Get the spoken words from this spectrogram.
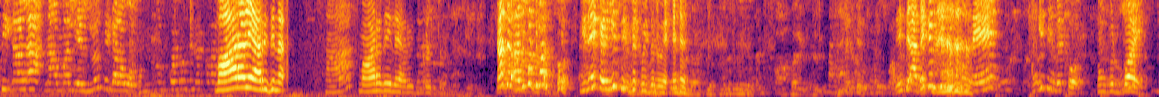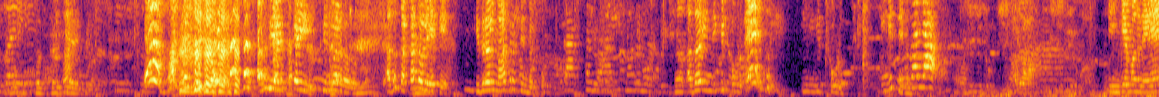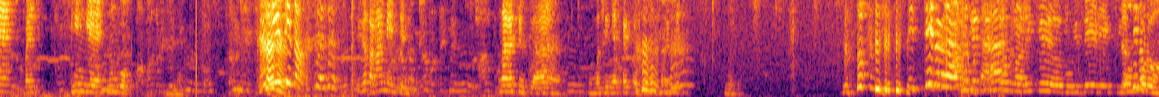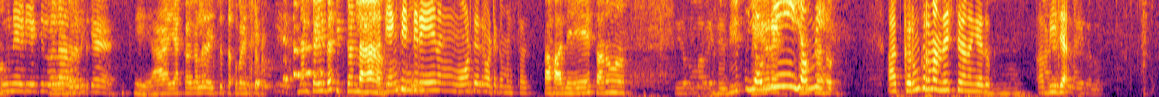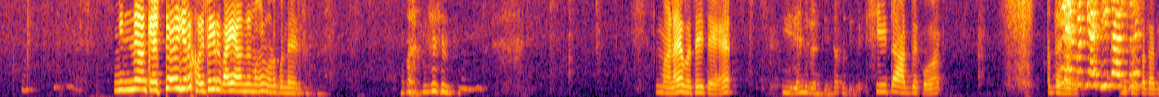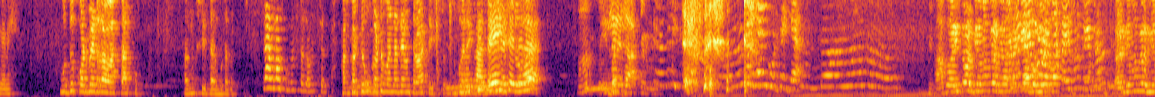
ಸಿಗಲ್ಲ. ನಮ್ಮಲ್ಲಿ ಎಲ್ಲೂ ಸಿಗಲ್ಲ. ಹೋಗು. ಮಾರಲ್ಲ ಯಾರು ಇದನ್ನ ಹಾ? ಮಾರದೇ ಇಲ್ಲ ಯಾರು ಇದನ್ನ ಅದು ಅದು ಕೊಟ್ಟು. ಇದೇ ಕೈಲಿ ತಿನ್ಬೇಕು ಇದನ್ನು ಅದೇ ಕೈ ಹಂಗೆ ತಿನ್ಬೇಕು. ಗುಡ್ ಬಾಯ್ ಅದು ಎರಡು ಕೈ ತಿನ್ಬಾರ್ದು ಅದು. ಕಕ್ಕ ತೊಳೆಯಕ್ಕೆ. ಇದ್ರಲ್ಲಿ ಮಾತ್ರ ತಿನ್ಬೇಕು. ಅದ ಹಿಂಗೆ ಇಟ್ಕೊಬಿಡು. ಏ ಹಿಂಗೆ ಇಟ್ಕೊಬಿಡು. ಹಿಂಗೆ ತಿನ್ನು. ಹಿಂಗೆ ಮಗನೇ, ಬೈ. ಹಿಂಗೆ ನುಂಗು. ಈಗ ತಗೊಂಡು ನೀನು ತಿನ್ನು. ನಾನೇ ತಿನ್ಸ್ಲಾ ಮತ್ತೆ ತಿನ್ಯಾಕ ಏ ಯಾಕಾಗಲ್ಲ ಎಷ್ಟು ತಕಬ ನನ್ನ ಕೈಯಿಂದ ಕಿತ್ಕೊಂಡ್ಲಾ? ಅದ್ ಹೆಂಗ್ ತಿಂದಿರಿ? ನಂಗೆ ನೋಡ್ತಾ ಇದ್ರೆ ಹೊಟ್ಟೆ ಆಹಾಲೇ ಸಾನು ಅದ್. ಕರುಮ್ ಕರುಮ್ ಅಂದೈಸ್ತೀರ ನನಗೆ ಅದು. ಆ ಬೀಜ. ನಿನ್ನ ಕೆಟ್ಟ ಹೋಗಿರ ಕೊಳ್ತಾಗಿರ ಬಾಯಿ ಅವನ ಮಗ ನೋಡಕ್ ಬಂದ ಹೇಳಿ ಮಳೆ ಬತೈತೆ ಈ ರೇಂಜ್ ಗಂಟು ತಿಂತ ಕೂತಿದ್ವಿ ಶೀತ ಆಗ್ಬೇಕು ಅಂತ ಸ್ವಲ್ಪ ಹೊತ್ತಾದ್ಮೇಲೆ ಮುದ್ದು ಕೊಡ್ಬೇಡ್ರವ ಸಾಕು ಅವ್ನಿಗೆ ಶೀತ ಆಗ್ಬಿಟ್ಟದು ಆ ಕಟ್ಟು ಕಟ್ಟು ಬಂದದೆ ಒಂಥರ ಟೇಸ್ಟ್ ಬರೀ ಅದೇ ಇಷ್ಟ ಇಲ್ಲ. ಇಲ್ಲ ಅದು ಅಡ್ಗೆ ಅಡ್ಗೆ ಬಲ್ಲಿ ಅಡ್ಗೆ ಅಡ್ಗೆ.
